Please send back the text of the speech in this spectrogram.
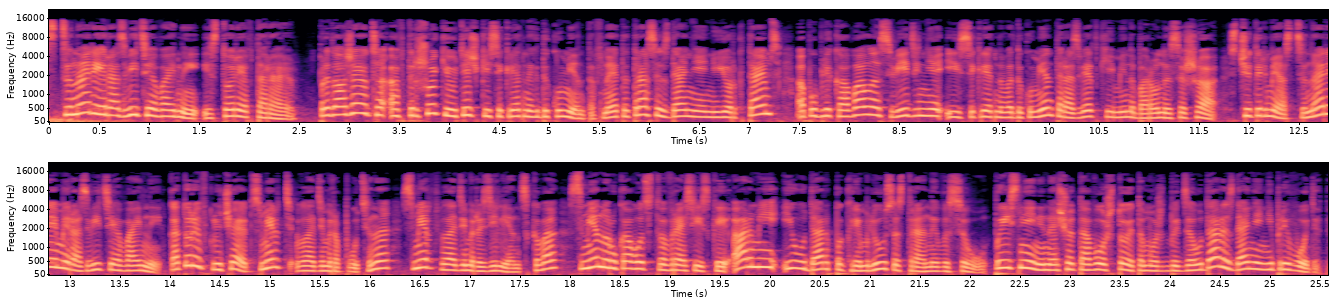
Сценарий развития войны. История вторая. Продолжаются авторшоки утечки секретных документов. На этот раз издание York Times опубликовало сведения из секретного документа разведки Минобороны США с четырьмя сценариями развития войны, которые включают смерть Владимира Путина, смерть Владимира Зеленского, смену руководства в российской армии и удар по Кремлю со стороны ВСУ. Пояснений насчет того, что это может быть за удар, издание не приводит,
